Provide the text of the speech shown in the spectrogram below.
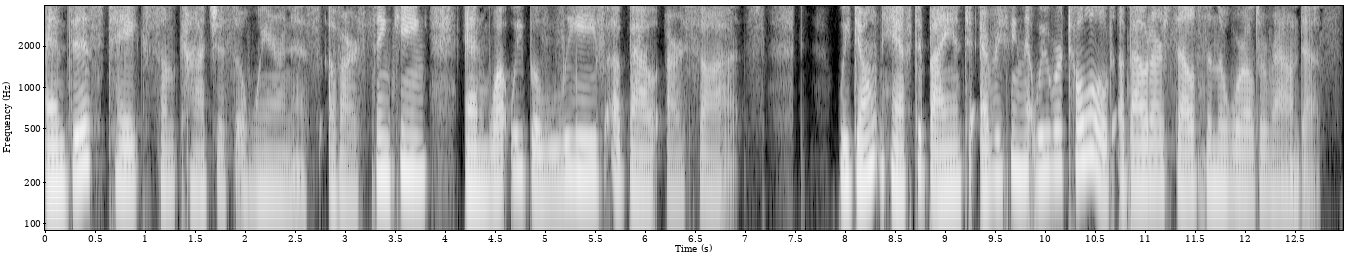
And this takes some conscious awareness of our thinking and what we believe about our thoughts. We don't have to buy into everything that we were told about ourselves and the world around us.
